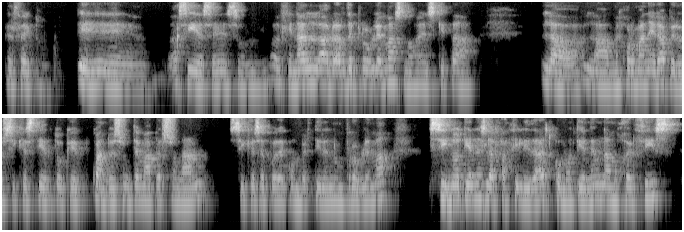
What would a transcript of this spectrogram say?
Perfecto. Eh, así es, al final hablar de problemas no es quizá la, mejor manera, pero sí que es cierto que cuando es un tema personal sí que se puede convertir en un problema si no tienes la facilidad, como tiene una mujer cis,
